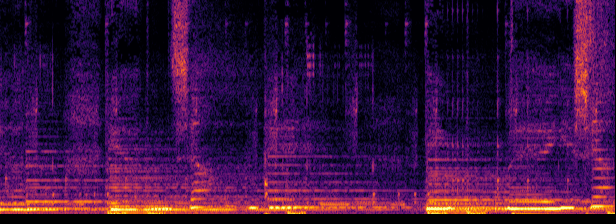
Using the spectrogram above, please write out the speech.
眼相比，明媚一线。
